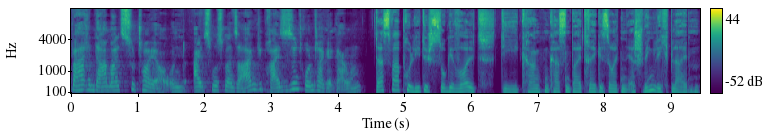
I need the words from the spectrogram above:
waren damals zu teuer. Und eins muss man sagen, die Preise sind runtergegangen. Das war politisch so gewollt. Die Krankenkassenbeiträge sollten erschwinglich bleiben.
